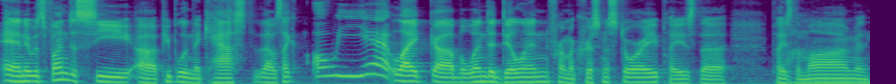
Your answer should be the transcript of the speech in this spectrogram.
And it was fun to see uh, people in the cast that was like, "Oh yeah!" Like uh, Melinda Dillon from A Christmas Story plays the plays the mom, and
